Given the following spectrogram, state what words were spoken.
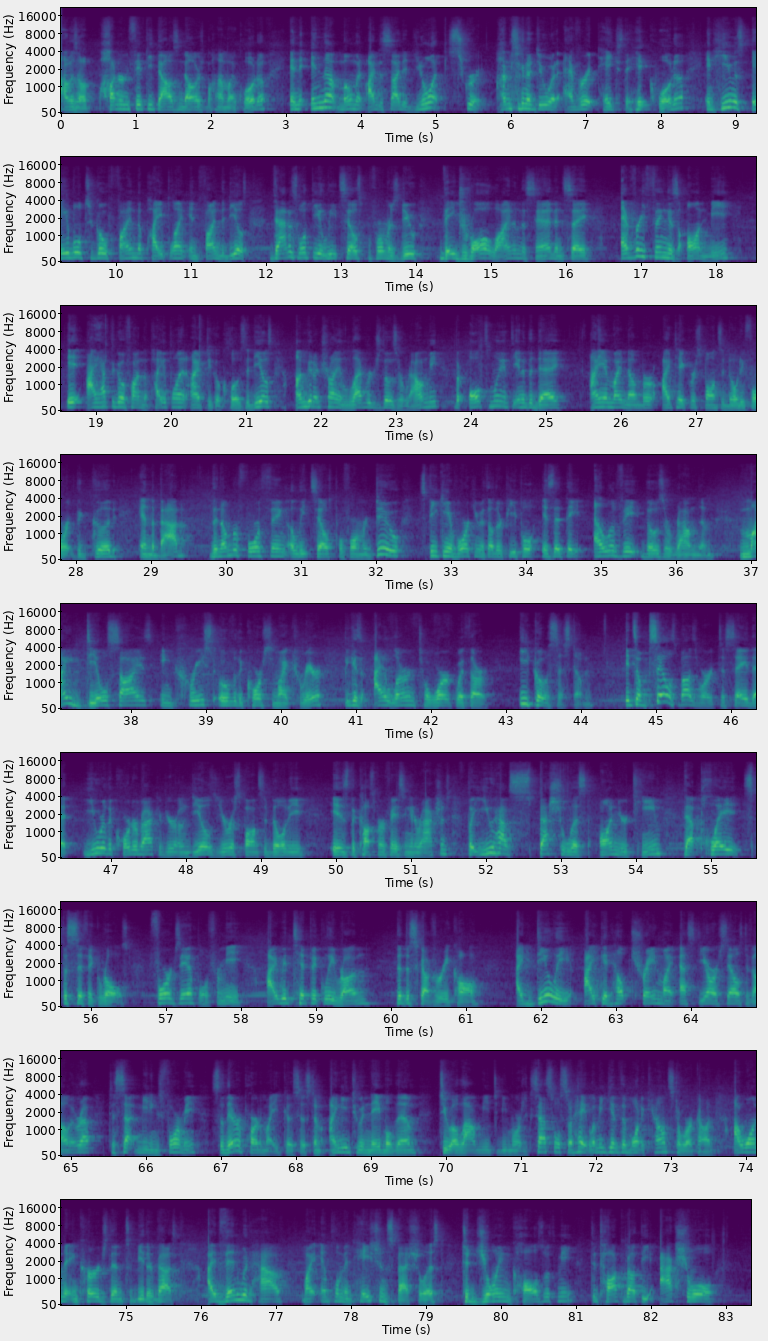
I was $150,000 behind my quota. And in that moment, I decided, you know what? Screw it. I'm just gonna do whatever it takes to hit quota. And he was able to go find the pipeline and find the deals. That is what the elite sales performers do. They draw a line in the sand and say, everything is on me. It, I have to go find the pipeline. I have to go close the deals. I'm gonna try and leverage those around me. But ultimately, at the end of the day, I am my number. I take responsibility for it, the good and the bad. The number four thing elite sales performer do, speaking of working with other people, is that they elevate those around them. My deal size increased over the course of my career because I learned to work with our ecosystem. It's a sales buzzword to say that you are the quarterback of your own deals, your responsibility is the customer facing interactions, but you have specialists on your team that play specific roles. For example, for me, I would typically run the discovery call. Ideally, I could help train my SDR sales development rep to set meetings for me. So they're a part of my ecosystem. I need to enable them to allow me to be more successful. So, hey, let me give them what accounts to work on. I want to encourage them to be their best. I then would have my implementation specialist to join calls with me to talk about the actual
